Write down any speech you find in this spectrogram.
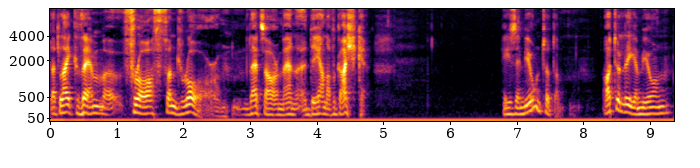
that like them uh, froth and roar. That's our man uh, Dian of Gashke. He's immune to them, utterly immune,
